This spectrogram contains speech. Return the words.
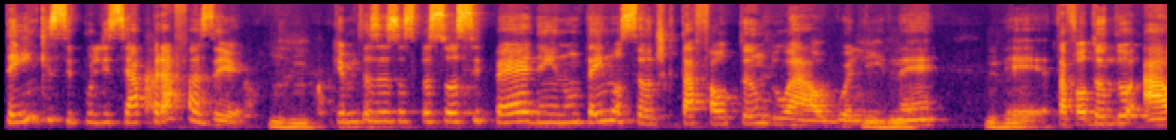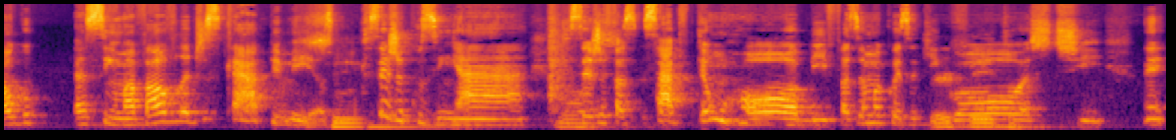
tem que se policiar para fazer. Uhum. Porque muitas vezes as pessoas se perdem e não têm noção de que está faltando algo ali, uhum. né? Uhum. É, tá faltando algo assim, uma válvula de escape mesmo. Sim. Que seja cozinhar, Nossa. que seja, sabe, ter um hobby, fazer uma coisa que Perfeito. goste, né?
